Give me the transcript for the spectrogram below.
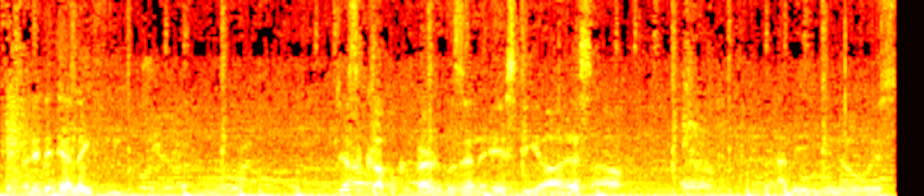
Okay, so they're the LA fleet. Just a couple convertibles and the SVR, that's all. I mean, you know, it's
